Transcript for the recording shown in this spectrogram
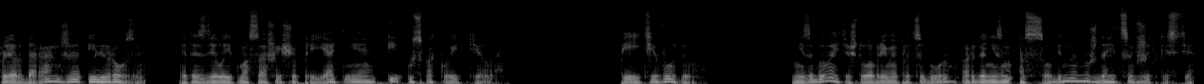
флер d'оранжа или розы. Это сделает массаж еще приятнее и успокоит тело. Пейте воду. Не забывайте, что во время процедур организм особенно нуждается в жидкости.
